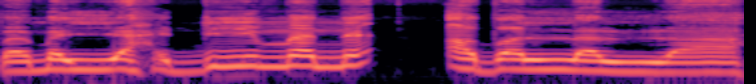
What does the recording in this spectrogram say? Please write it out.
فمن يهدي من أضل الله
